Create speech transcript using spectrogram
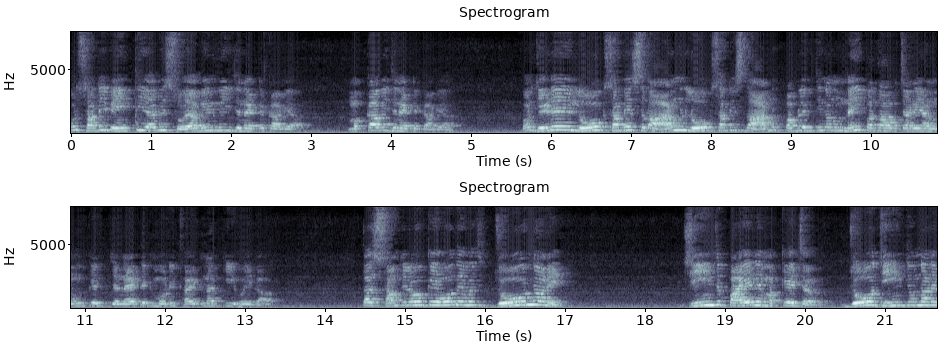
ਹੁਣ ਸਾਡੀ ਬੇਨਤੀ ਹੈ ਵੀ ਸੋਇਆਬੀਨ ਵੀ ਜੈਨੇਟਿਕ ਆ ਗਿਆ, ਮੱਕਾ ਵੀ ਜੈਨੇਟਿਕ ਆ ਗਿਆ। ਹੁਣ ਜਿਹੜੇ ਲੋਕ ਸਾਡੇ ਸਧਾਰਨ, ਲੋਕ ਸਾਡੀ ਸਧਾਰਨ ਪਬਲਿਕ ਜਿਨ੍ਹਾਂ ਨੂੰ ਨਹੀਂ ਪਤਾ ਵਿਚਾਰਿਆਂ ਨੂੰ ਕਿ ਜੈਨੇਟਿਕ ਮੋਡੀਫਾਈਡ ਨਾਲ ਕੀ ਹੋਏਗਾ, ਤਾਂ ਸਮਝ ਲਓ ਕਿ ਉਹਦੇ ਵਿੱਚ ਜੋ ਉਹਨਾਂ ਨੇ ਜੀਨਜ਼ ਪਾਏ ਨੇ ਮੱਕੇ 'ਚ, ਜੋ ਜੀਨਜ਼ ਉਹਨਾਂ ਨੇ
